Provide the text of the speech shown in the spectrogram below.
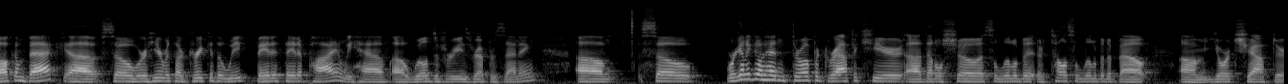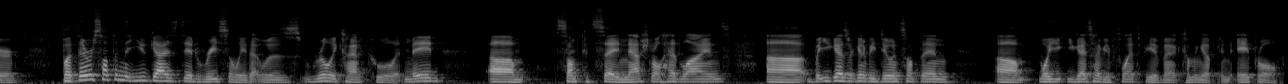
Welcome back. Uh, so we're here with our Greek of the Week, Beta Theta Pi, and we have uh, Will DeVries representing. Um, so we're going to go ahead and throw up a graphic here uh, that'll show us a little bit, or tell us a little bit about um, your chapter. But there was something that you guys did recently that was really kind of cool. It made, um, some could say, national headlines. Uh, but you guys are going to be doing something. Um, well, you, you guys have your philanthropy event coming up in April.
